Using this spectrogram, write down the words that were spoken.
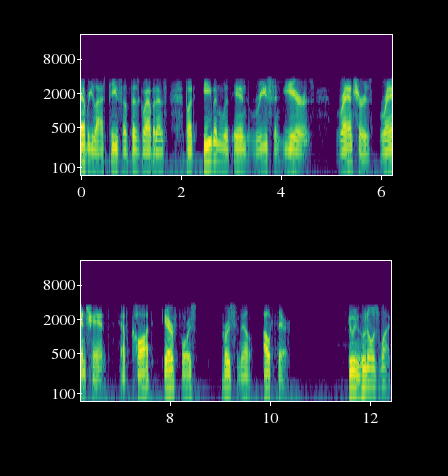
every last piece of physical evidence, but even within recent years, ranchers, ranch hands have caught Air Force personnel out there doing who knows what.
